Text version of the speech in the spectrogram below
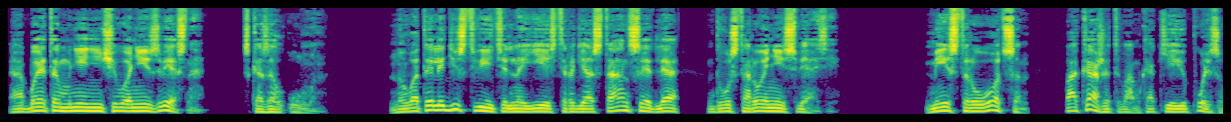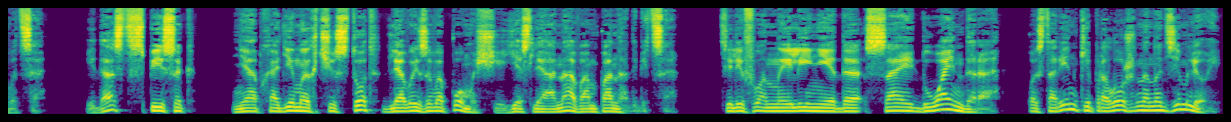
«Об этом мне ничего не известно», — сказал Улман. «Но в отеле действительно есть радиостанция для двусторонней связи. Мистер Уотсон покажет вам, как ею пользоваться, и даст список необходимых частот для вызова помощи, если она вам понадобится. Телефонная линия до Сайдуайндера по старинке проложена над землей,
